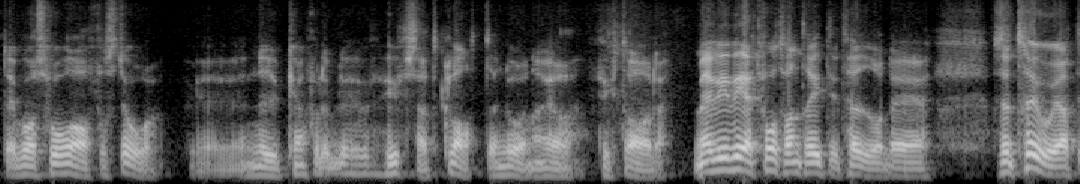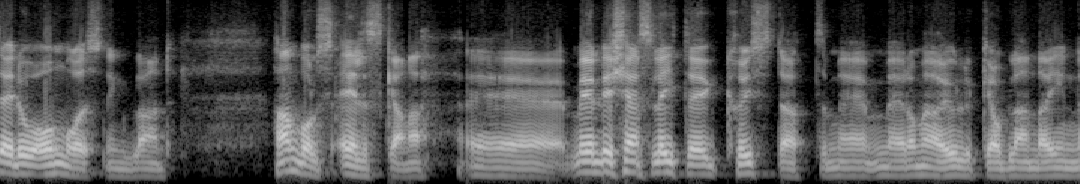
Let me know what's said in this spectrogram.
det var svårare att förstå. Eh, nu kanske det blev hyfsat klart ändå när jag fick dra det. Men vi vet fortfarande inte riktigt hur det... Sen tror jag att det är då omröstning bland handbollsälskarna. Eh, men det känns lite krystat med, med de här olika och blanda in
